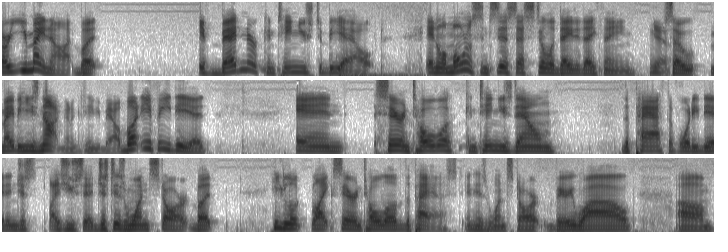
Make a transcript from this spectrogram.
or you may not. But if Bednar continues to be out, and Lemonis insists that's still a day to day thing, Yeah. So maybe he's not going to continue to be out. But if he did, and Cerantola continues down the path of what he did and just as you said, just his one start, but he looked like Cerantola of the past in his one start, very wild. Um,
